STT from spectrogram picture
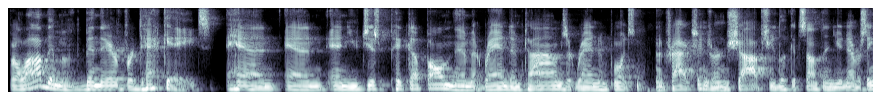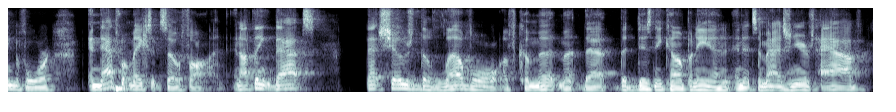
but a lot of them have been there for decades and and and you just pick up on them at random times at random points in attractions or in shops you look at something you've never seen before and that's what makes it so fun and i think that's that shows the level of commitment that the Disney company and, and its Imagineers have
